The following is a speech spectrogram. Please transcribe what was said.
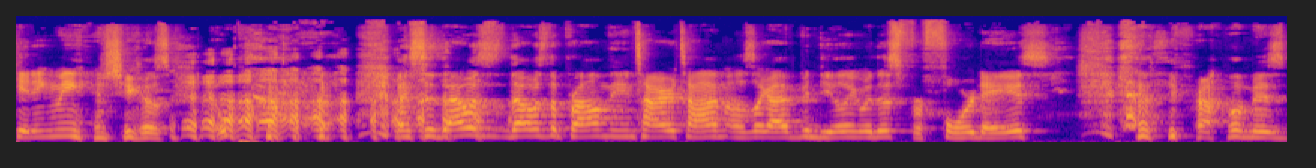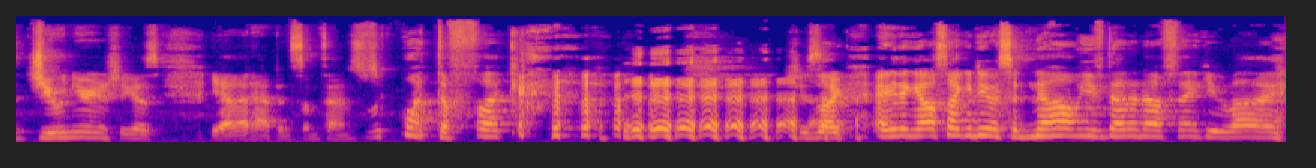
kidding me? And she goes, nope. I said that was that was the problem the entire time. I was like, I've been dealing with this for four days. The problem is junior. And she goes, yeah, that happens sometimes. I was like, what the fuck? She's like, anything else I can do? I said, no, you've done enough. Thank you. Bye.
